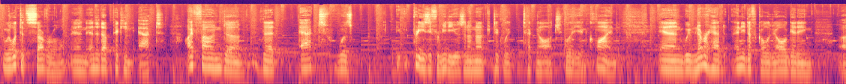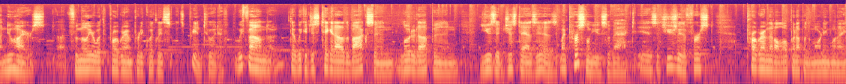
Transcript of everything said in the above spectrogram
And we looked at several and ended up picking ACT. I found uh, that ACT was pretty easy for me to use, and I'm not particularly technologically inclined. And we've never had any difficulty at all getting uh, new hires uh, familiar with the program pretty quickly. It's, it's, pretty intuitive. We found that we could just take it out of the box and load it up and use it just as is. My personal use of ACT is it's usually the first program that I'll open up in the morning when I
